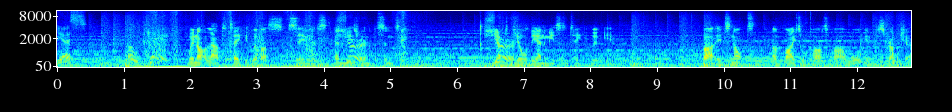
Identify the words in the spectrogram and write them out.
Yes? Okay. we're not allowed to take it with us, seeing as enemies are in the vicinity. You have to kill the enemies to take it with you. But it's not a vital part of our war infrastructure.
